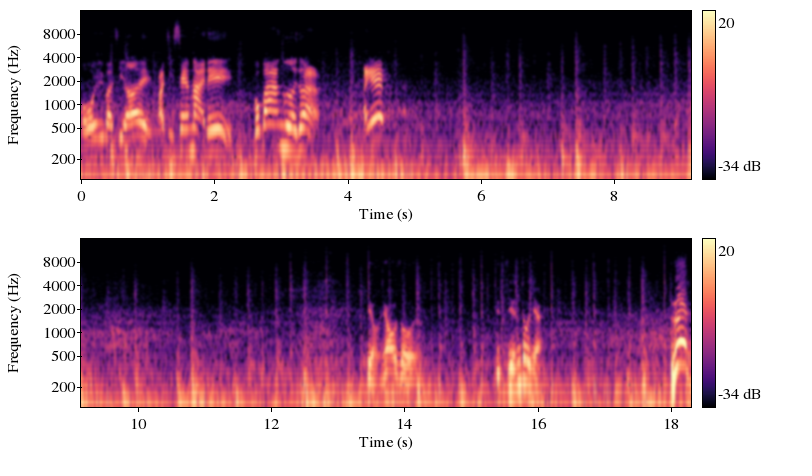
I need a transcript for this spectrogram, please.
Ôi bà chị ơi Bà chị xem lại đi. Có ba người thôi à. Anh em Hiểu nhau rồi. Thì chiến thôi nhỉ? Lên!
